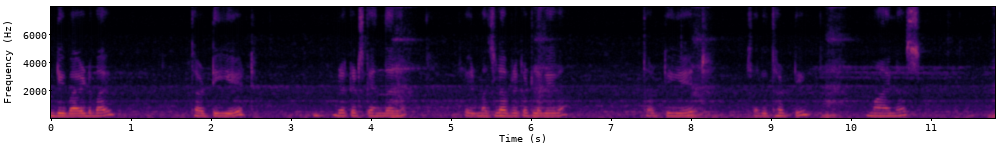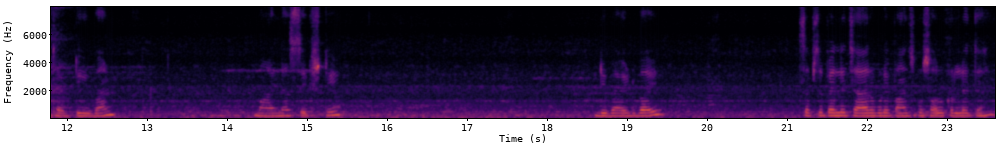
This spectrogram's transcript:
divide by thirty eight brackets के अंदर है। फिर मछला ब्रैकेट लगेगा। Thirty eight sorry thirty minus thirty one minus sixty divide by सबसे पहले चार गुड़े पाँच को सॉल्व कर लेते हैं।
